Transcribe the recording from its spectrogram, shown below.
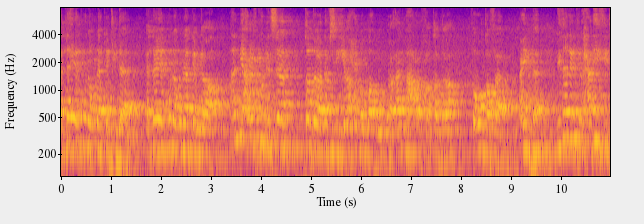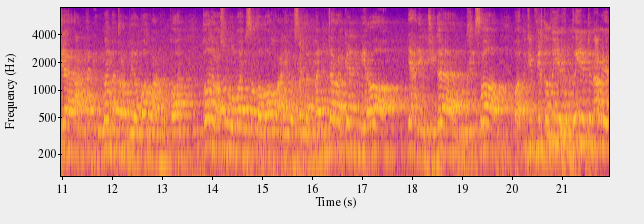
أن لا يكون هناك جدال أن لا يكون هناك مراء. أن يعرف كل إنسان قدر نفسه رحم الله وأن عرف قدره فوقف عنده. لذلك في الحديث جاء عن أبي أمامة رضي الله عنه قال قال رسول الله صلى الله عليه وسلم من ترك المراء يعني الجدال والخصام. وتجي في قضية فقهية بتنعرض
